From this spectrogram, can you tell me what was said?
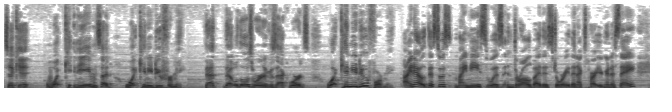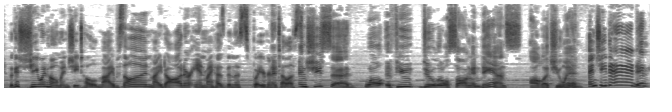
ticket. What can, and he even said, what can you do for me? That, that, those were exact words. What can you do for me? I know this was my niece was enthralled by this story. The next part you're going to say because she went home and she told my son, my daughter, and my husband this is what you're going to tell us. And she said, well, if you do a little song and dance, I'll let you in. And she did. And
